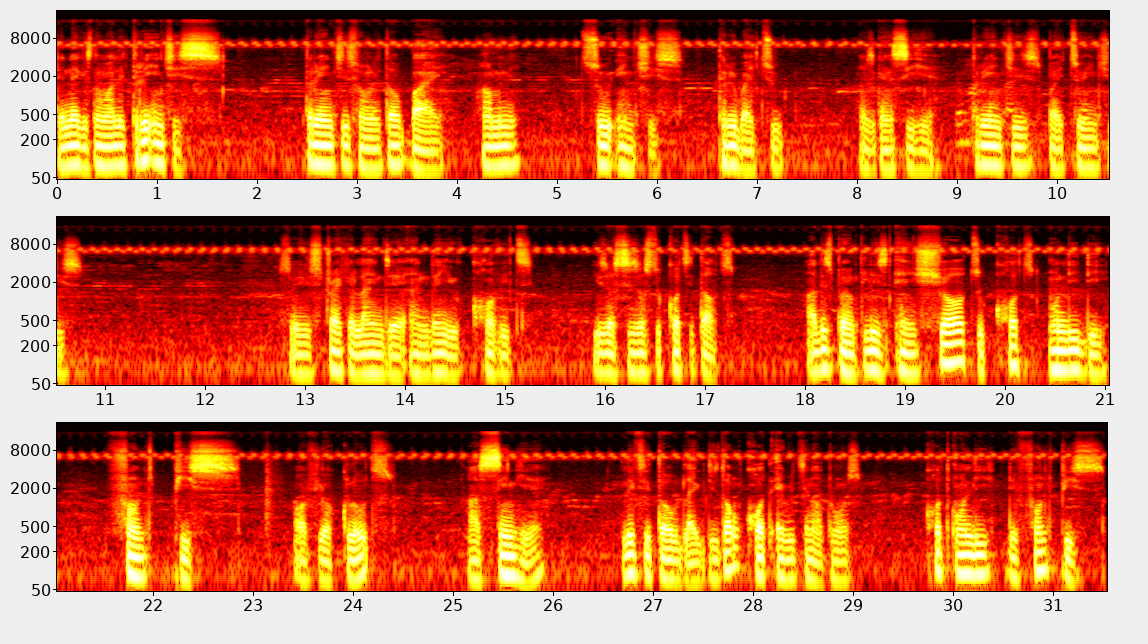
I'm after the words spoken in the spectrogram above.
The neck is normally three inches. Three inches from the top by how many two inches three by two. As you can see here three inches by two inches. So you strike a line there and then you curve it. Use your scissors to cut it out. At this point please ensure to cut only the front piece of your clothes. As seen here lift it up like this. Don't cut everything at once. Cut only the front piece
